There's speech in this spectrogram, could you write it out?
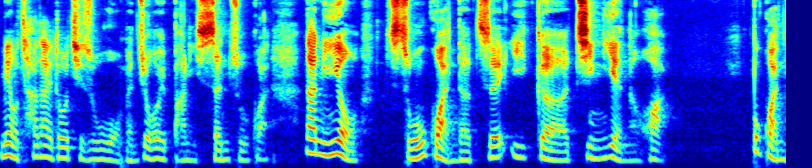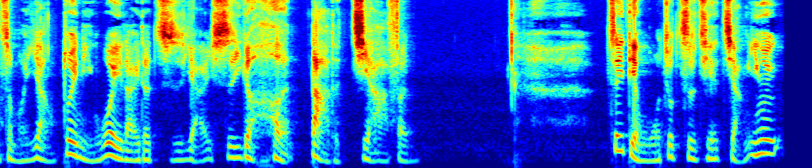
没有差太多，其实我们就会把你升主管。那你有主管的这一个经验的话，不管怎么样，对你未来的职涯是一个很大的加分。这一点我就直接讲，因为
